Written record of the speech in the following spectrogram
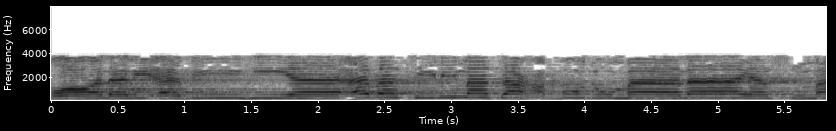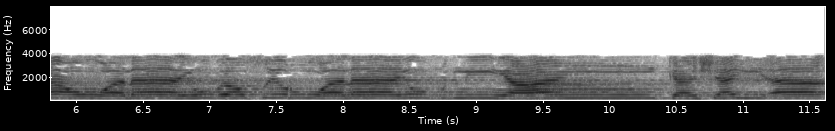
قال لأبيه يا أبت لم تعبد ما لا يسمع ولا يبصر ولا يغني عنك شيئا؟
